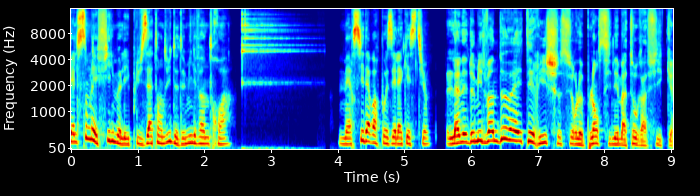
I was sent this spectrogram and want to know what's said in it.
Quels sont les films les plus attendus de 2023 Merci d'avoir posé la question. L'année 2022 a été riche sur le plan cinématographique.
